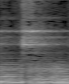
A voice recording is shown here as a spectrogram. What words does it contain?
Música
